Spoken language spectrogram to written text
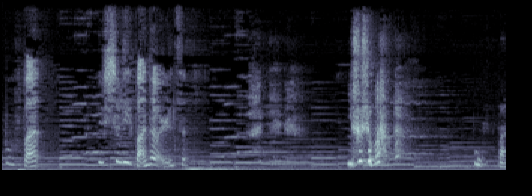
不凡是厉凡的儿子。你说什么？不凡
